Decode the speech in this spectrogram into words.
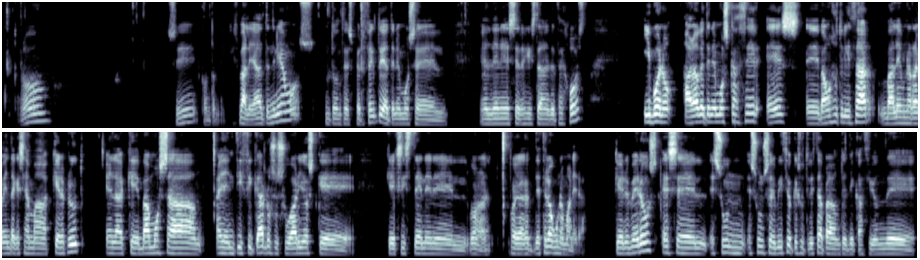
Control. Sí, control X. Vale, ya lo tendríamos. Entonces, perfecto, ya tenemos el, DNS registrado en NTC host. Y bueno, ahora lo que tenemos que hacer es, eh, vamos a utilizar, ¿vale? Una herramienta que se llama Kerbrute, en la que vamos a, identificar los usuarios que, existen en el. Bueno, por decirlo de alguna manera. Kerberos es, el, es, un, es, un, servicio que se utiliza para la autenticación de,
